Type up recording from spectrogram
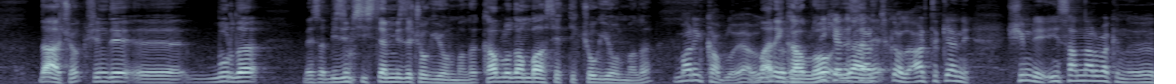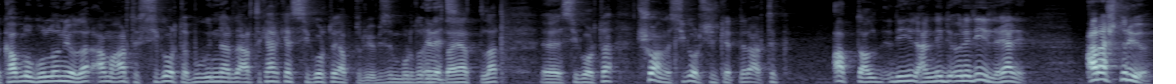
daha çok. Şimdi e, burada mesela bizim sistemimiz de çok iyi olmalı. Kablodan bahsettik çok iyi olmalı. Marin kablo ya. Marin kablo, Bir kere yani- sertifikalı. Artık yani şimdi insanlar bakın e, kablo kullanıyorlar ama artık sigorta bugünlerde artık herkes sigorta yaptırıyor. Bizim burada da Evet. dayattılar e, sigorta. Şu anda sigorta şirketleri artık aptal değil hani ne- öyle değil de yani araştırıyor.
